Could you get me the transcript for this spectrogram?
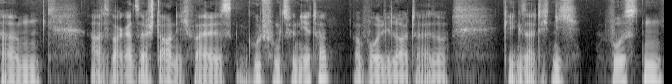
Ähm, aber es war ganz erstaunlich, weil es gut funktioniert hat, obwohl die Leute also gegenseitig nicht wussten,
